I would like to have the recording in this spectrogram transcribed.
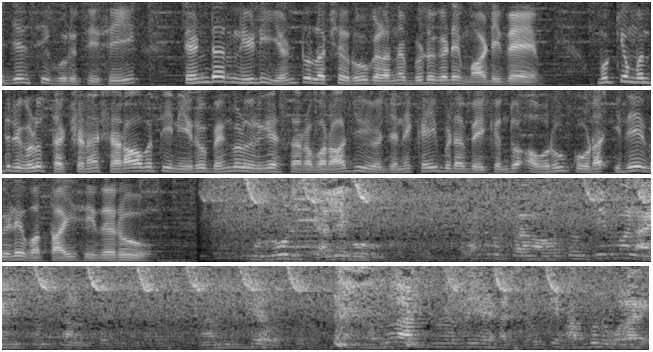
ಏಜೆನ್ಸಿ ಗುರುತಿಸಿ ಟೆಂಡರ್ ನೀಡಿ ಎಂಟು ಲಕ್ಷ ರೂಗಳನ್ನು ಬಿಡುಗಡೆ ಮಾಡಿದೆ. ಮುಖ್ಯಮಂತ್ರಿಗಳು ತಕ್ಷಣ ಶರಾವತಿ ನೀರು ಬೆಂಗಳೂರಿಗೆ ಸರಬರಾಜು ಯೋಜನೆ ಕೈಬಿಡಬೇಕೆಂದು ಅವರು ಕೂಡ ಇದೇ ವೇಳೆ ಒತ್ತಾಯಿಸಿದರು. ಅದು ವಿಷಯ ಹೊತ್ತು ಮೊದಲ ಹಂತದಲ್ಲಿ ಹಚ್ಚಿ ಹಬ್ಬದ ಒಳಗೆ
